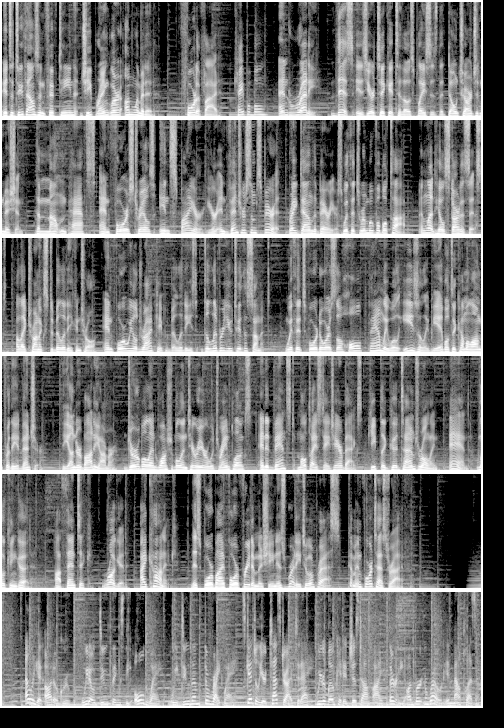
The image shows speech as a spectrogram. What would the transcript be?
It's a 2015 Jeep Wrangler Unlimited. Fortified, capable, and ready. This is your ticket to those places that don't charge admission. The mountain paths and forest trails inspire your adventuresome spirit. Break down the barriers with its removable top and let Hill Start Assist, electronic stability control, and four-wheel drive capabilities deliver you to the summit. With its four doors, the whole family will easily be able to come along for the adventure. The underbody armor, durable and washable interior with drain plugs, and advanced multi-stage airbags keep the good times rolling and looking good. Authentic, rugged, iconic. This 4x4 Freedom Machine is ready to impress. Come in for a test drive. Elliott Auto Group. We don't do things the old way, we do them the right way. Schedule your test drive today. We're located just off I 30 on Burton Road in Mount Pleasant.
